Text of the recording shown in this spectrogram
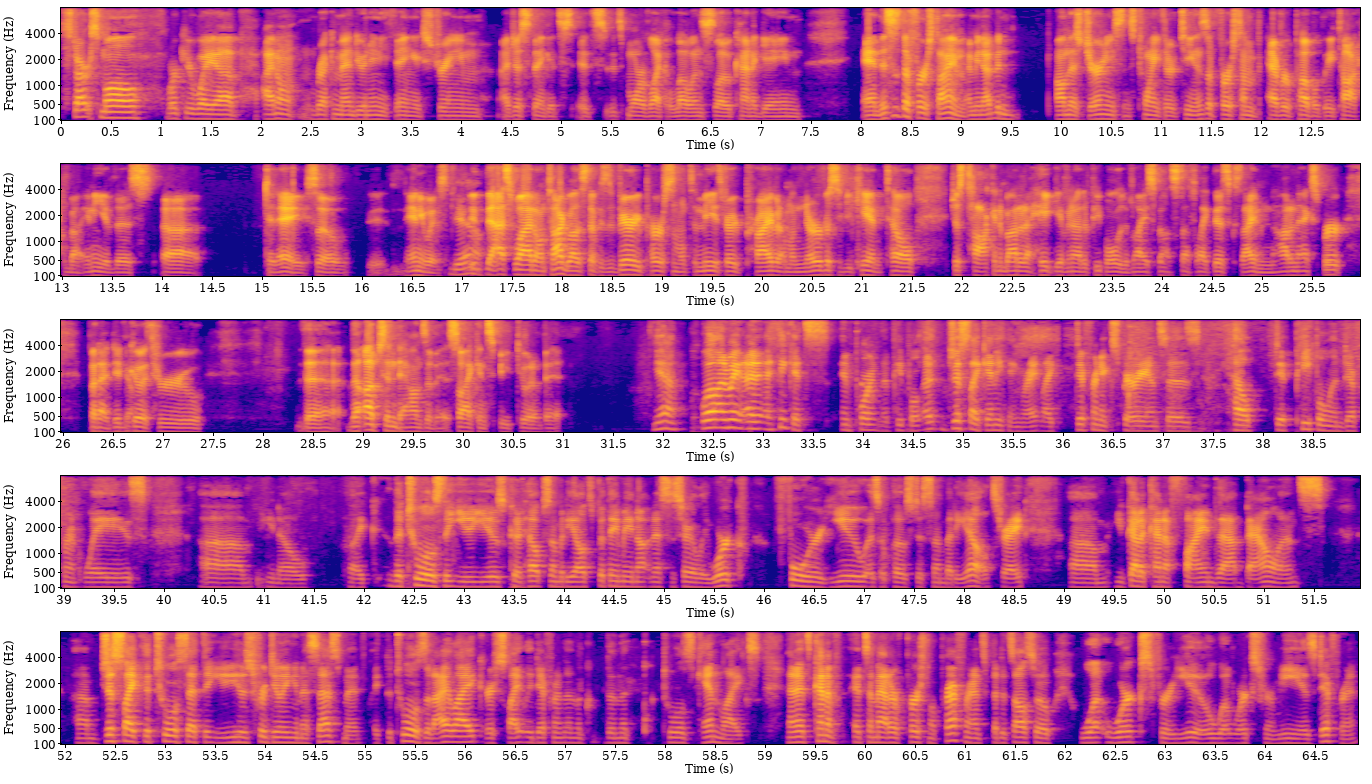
start small, work your way up. I don't recommend doing anything extreme. I just think it's it's it's more of like a low and slow kind of game. And this is the first time. I mean, I've been on this journey since 2013. This is the first time I've ever publicly talked about any of this uh, today. So anyways, yeah. that's why I don't talk about this stuff. It's very personal to me. It's very private. I'm nervous if you can't tell just talking about it. I hate giving other people advice about stuff like this because I am not an expert, but I did yep. go through the the ups and downs of it, so I can speak to it a bit. Yeah. Well, I mean, I, I think it's important that people, uh, just like anything, right? Like different experiences help people in different ways. Um, you know, like the tools that you use could help somebody else, but they may not necessarily work for you as opposed to somebody else, right? Um, you've got to kind of find that balance. Um, just like the tool set that you use for doing an assessment, like the tools that I like are slightly different than the than the tools Ken likes, and it's kind of it's a matter of personal preference, but it's also what works for you, what works for me is different.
